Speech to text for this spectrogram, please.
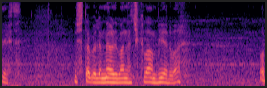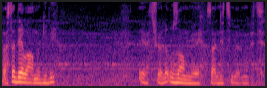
Evet. Üstte böyle merdivenle çıkılan bir yer var. Orası da devamı gibi. Evet şöyle uzanmıyor zannetmiyorum evet.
